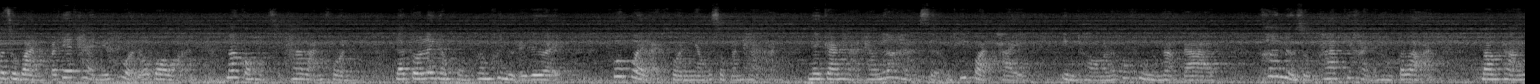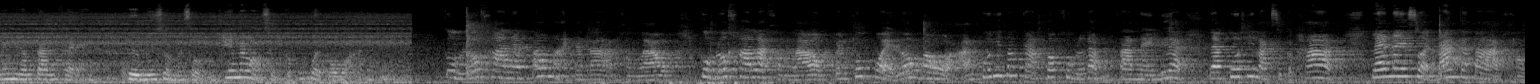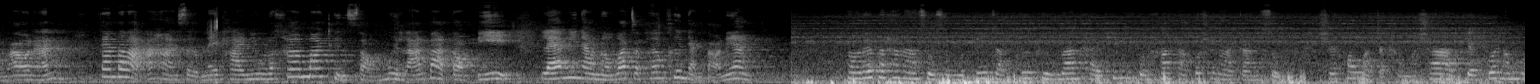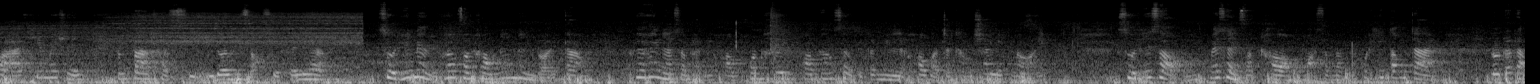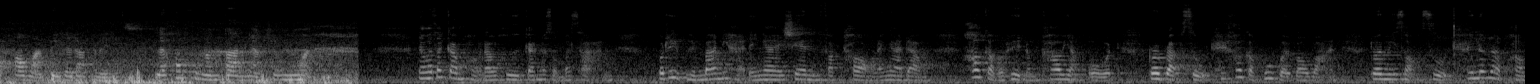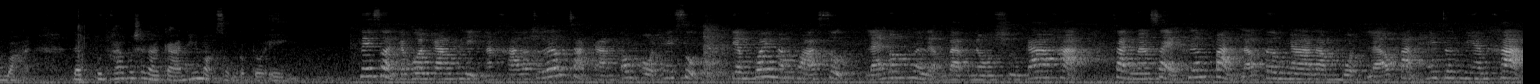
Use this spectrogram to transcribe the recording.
ปัจจุบันประเทศไทยมีผู้ป่วยโรคเบาหวานมากกว่า 65 ล้านคน และตัวเลขยังคงเพิ่มขึ้นอยู่เรื่อยๆ ผู้ป่วยหลายคนยังประสบปัญหา ในการหาทางเลือกอาหารเสริมที่ปลอดภัย อิ่มท้องและควบคุมน้ำหนักได้ เครื่องดื่มสุขภาพที่ขายในท้องตลาด บางครั้งยังมีน้ำตาลแฝงหรือมีส่วนผสมที่ไม่เหมาะสมกับผู้ป่วยเบาหวาน กลุ่มลูกค้าและเป้าหมายการตลาดของเรา กลุ่ม เป็นผู้ป่วยโรคเบาหวาน ผู้ที่ต้องการควบคุมระดับน้ำตาลในเลือด และผู้ที่รักสุขภาพ และในส่วนด้านการตลาดของเรานั้นการตลาดอาหารเสริมในไทยมีมูลค่ามากถึง 20,000 ล้านบาทต่อปี และมีแนวโน้มว่าจะเพิ่มขึ้นอย่างต่อเนื่อง เราได้พัฒนาสูตรสมูทตี้จากพืชพื้นบ้านไทยที่มีคุณค่าทางโภชนาการสูง ใช้ข้าวหวานจากธรรมชาติอย่างกล้วยน้ำว้าที่ไม่ใช้น้ำตาลขัดสีโดยมีสองสูตรให้เลือก สูตรที่ 1 เพิ่มฟักทองนึ่ง100 กรัม เพื่อให้เนื้อสัมผัสมีความข้นามินและข้าวหวานจากธรรมชาติเล็กน้อย สูตรที่ 2 ไม่ใส่ฟักทองเหมาะสำหรับผู้ที่ต้องการลดระดับความหวานไประดับหนึ่งและควบคุมน้ำตาลอย่างเข้มงวด นวัตกรรมของเราคือการผสมผสานวัตถุดิบพื้นบ้านที่หาได้ง่าย เช่น ฟักทองและงาดำเข้ากับวัตถุดิบนำเข้าอย่างโอ๊ตโดยปรับสูตรให้เข้ากับผู้ป่วยเบาหวาน โดยมี 2 สูตรให้เลือกระดับความหวาน และคุณค่าโภชนาการที่เหมาะสมกับตัวเอง ในส่วนกระบวนการผลิตนะคะ เราจะเริ่มจากการต้ม no sugar ค่ะ จากนั้นใส่เครื่องปั่นแล้วเติมงาดำบดแล้วปั่นให้จนเนียนค่ะ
